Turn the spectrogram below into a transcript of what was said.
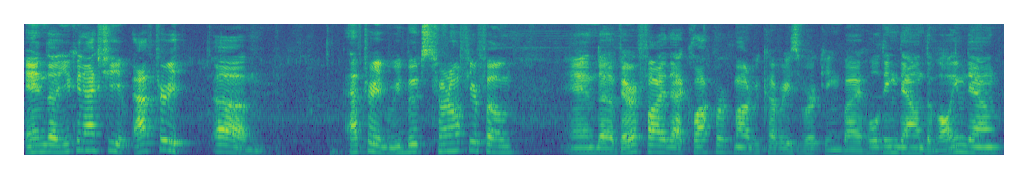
And uh, you can actually after it um, after it reboots turn off your phone and uh, verify that clockwork mod recovery is working by holding down the volume down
